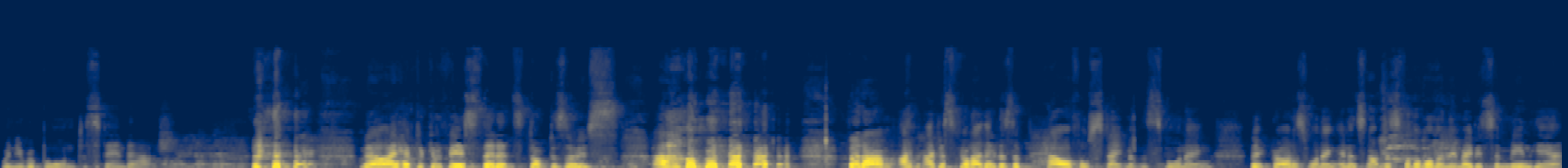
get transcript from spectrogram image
when you were born to stand out? now, I have to confess that it's Dr. Seuss. Um, but um, I, I just feel like that is a powerful statement this morning that God is wanting, and it's not just for the woman, there may be some men here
